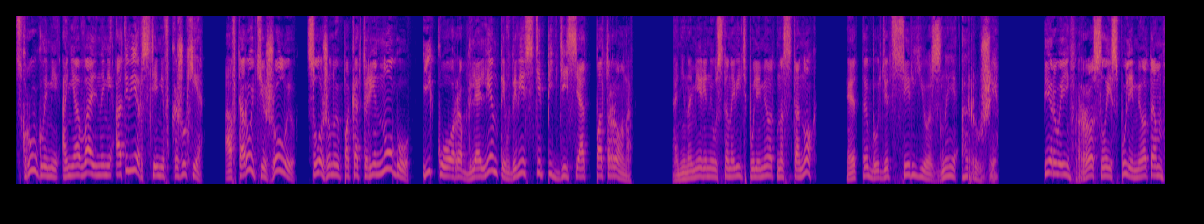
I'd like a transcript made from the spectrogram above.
с круглыми, а не овальными отверстиями в кожухе, а второй тяжелую, сложенную пока треногу и короб для ленты в 250 патронов. Они намерены установить пулемет на станок. Это будет серьезное оружие. Первый, рослый, с пулеметом,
